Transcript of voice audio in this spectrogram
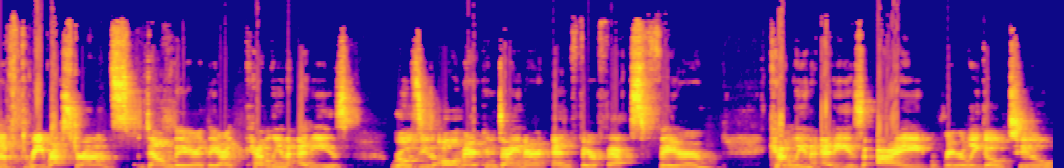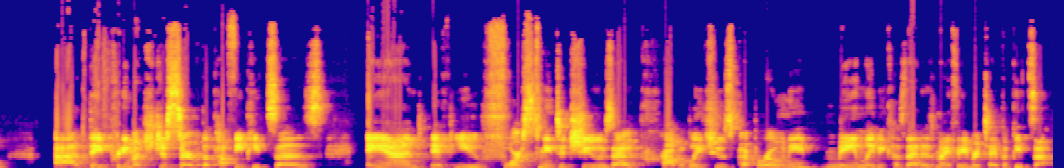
of three restaurants down there. They are Catalina Eddie's, Rosie's All American Diner, and Fairfax Fair. Catalina Eddie's, I rarely go to. Uh, they pretty much just serve the puffy pizzas. And if you forced me to choose, I would probably choose pepperoni, mainly because that is my favorite type of pizza.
